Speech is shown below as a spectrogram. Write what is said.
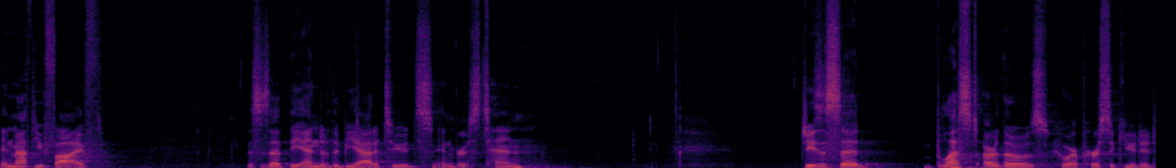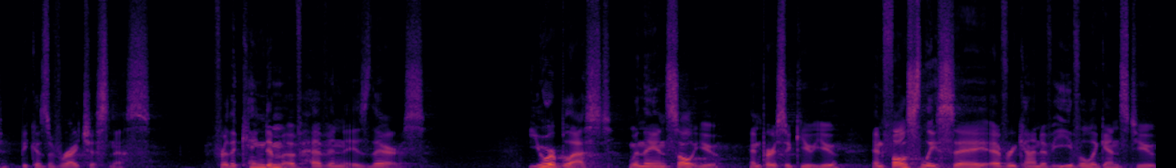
in Matthew 5. This is at the end of the Beatitudes in verse 10. Jesus said, Blessed are those who are persecuted because of righteousness, for the kingdom of heaven is theirs. You are blessed when they insult you and persecute you and falsely say every kind of evil against you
